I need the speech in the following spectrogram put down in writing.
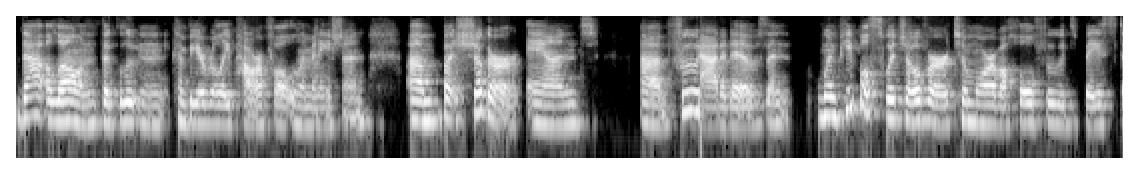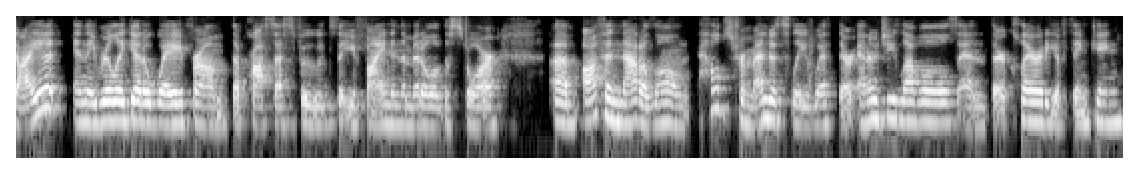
that alone, the gluten can be a really powerful elimination. Um, but sugar and uh, food additives and when people switch over to more of a whole foods based diet and they really get away from the processed foods that you find in the middle of the store, um, often that alone helps tremendously with their energy levels and their clarity of thinking.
